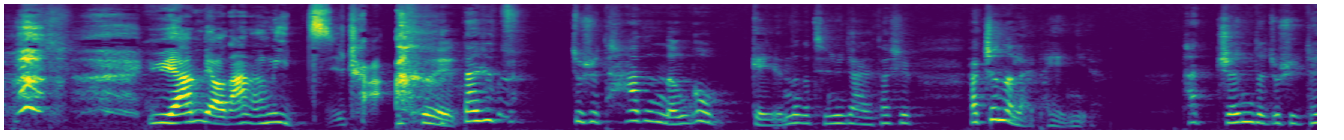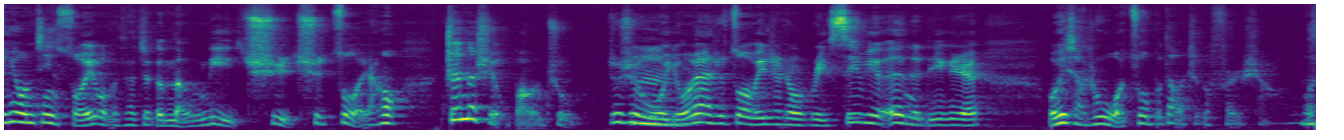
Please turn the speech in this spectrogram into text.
语言表达能力极差。对，但是就是他的能够给人那个情绪价值，他是他真的来陪你，他真的就是他用尽所有的他这个能力去去做，然后真的是有帮助。就是我永远是作为这种 receiving end 的一个人，我就想说，我做不到这个份儿上，我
